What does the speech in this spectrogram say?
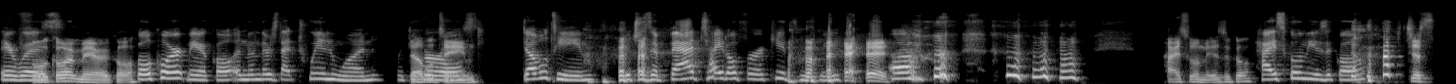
there was Full court miracle. Full Court Miracle, and then there's that twin one with the Double girls. teamed. Double Team, which is a bad title for a kids movie. Um, High School Musical. High School Musical. Just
